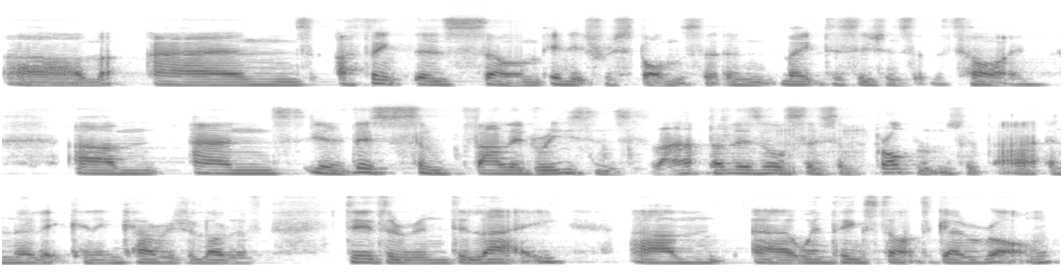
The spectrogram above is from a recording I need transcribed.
um, and I think there's some in its response and make decisions at the time. Um, and you know, there's some valid reasons for that, but there's also some problems with that, and that it can encourage a lot of dither and delay um, uh, when things start to go wrong.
